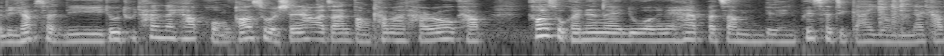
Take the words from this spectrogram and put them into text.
วัสดีครับ สวัสดีทุกทุกท่านนะครับ ผมเข้าสู่ช anel อาจารย์ตองคามาทาโร่ครับ เข้าสู่การทำนายดวงนะฮะประจำเดือนพฤศจิกายนนะครับ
